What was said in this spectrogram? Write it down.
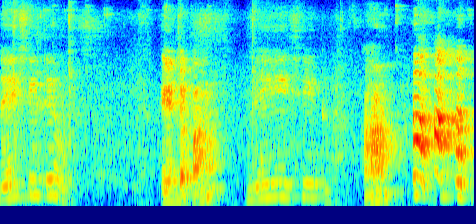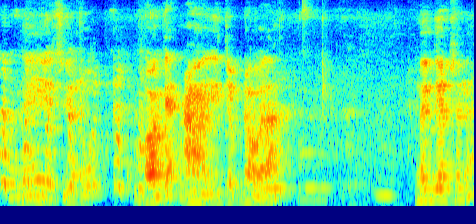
నెయ్యి సీట్ ఏమో. ఏం చెప్పమ్మా? నెయ్యి సీటు ఆ? నెయ్యి సీటు ఓకే ఆ, ఇది చెప్పినావు కదా? నీకు తెలిసిందే?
